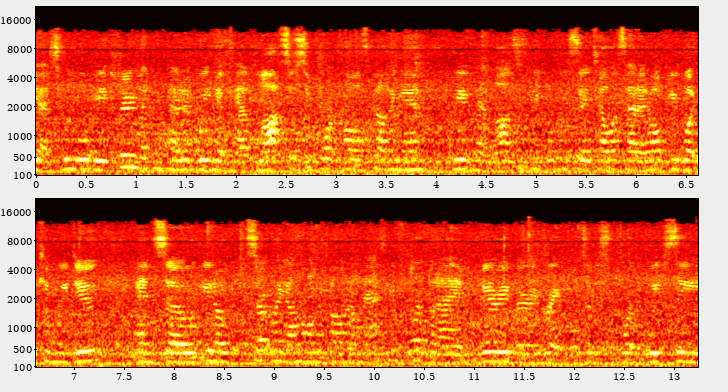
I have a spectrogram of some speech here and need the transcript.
Yes, we will be extremely competitive. We have had lots of support calls coming in. We have had lots of people who say, tell us how to help you, what can we do? And so, you know, certainly I'm on the phone, I'm asking for it, but I am very, very grateful to the support that we've seen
